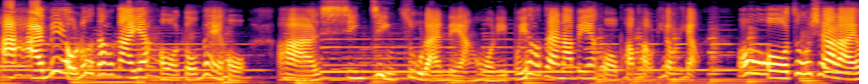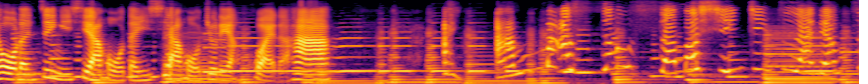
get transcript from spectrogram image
还还没有热到那样哦，多妹哦，啊，心静自然凉哦，你不要在那边哦跑跑跳跳。哦，坐下来哦，冷静一下哦，等一下哦，就凉快了哈。哎，阿嬷说什么心静自然凉，自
